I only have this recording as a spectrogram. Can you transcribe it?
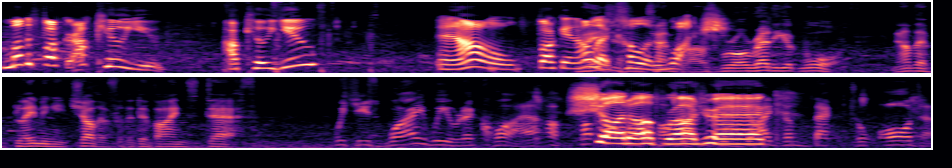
Motherfucker, I'll kill you. I'll kill you. And I'll fucking, I'll let Cullen watch. were already at war. Now they're blaming each other for the Divine's death. Which is why we require a Shut up, Roderick. guide them back to order.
